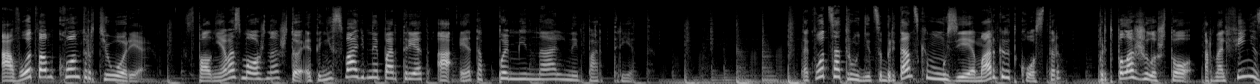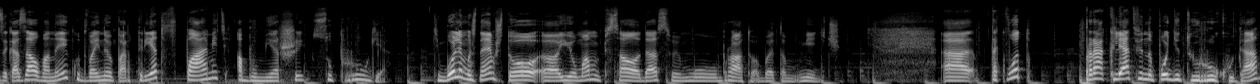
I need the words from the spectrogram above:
А вот вам контртеория. Вполне возможно, что это не свадебный портрет, а это поминальный портрет. Так вот, сотрудница Британского музея Маргарет Костер предположила, что Арнольфини заказал Ван Эйку двойной портрет в память об умершей супруге. Тем более мы знаем, что э, ее мама писала да, своему брату об этом Медичи. Э, так вот, про клятвенно поднятую руку, да,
